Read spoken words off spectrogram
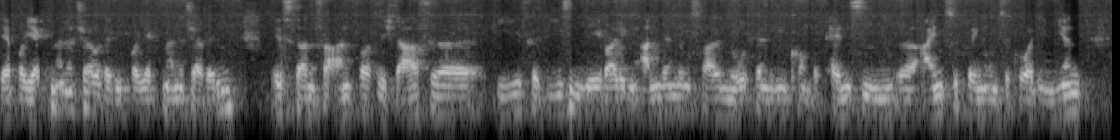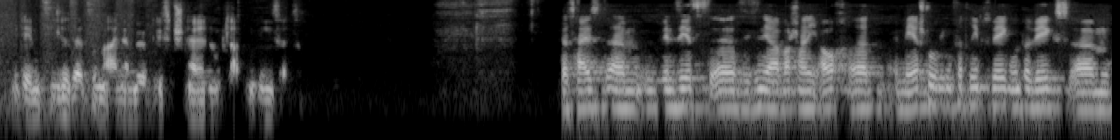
der Projektmanager oder die Projektmanagerin ist dann verantwortlich dafür, die für diesen jeweiligen Anwendungsfall notwendigen Kompetenzen äh, einzubringen und zu koordinieren mit dem Zielsetzung einer möglichst schnellen und glatten Umsetzung. Das heißt, ähm, wenn Sie jetzt, äh, Sie sind ja wahrscheinlich auch äh, in mehrstufigen Vertriebswegen unterwegs, ähm,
